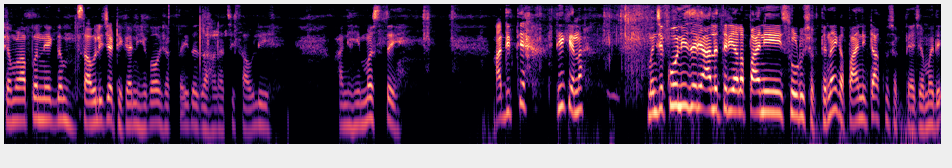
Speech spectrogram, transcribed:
त्यामुळे आपण एकदम सावलीच्या ठिकाणी हे पाहू शकता इथं झाडाची सावली आहे आणि हे मस्त आहे. आदित्य ठीक आहे ना? म्हणजे कोणी जरी आलं तरी याला पाणी सोडू शकतं नाही का? पाणी टाकू शकतं याच्यामध्ये.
